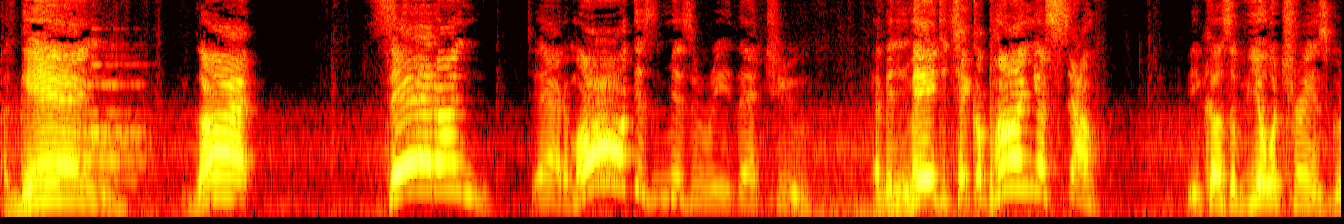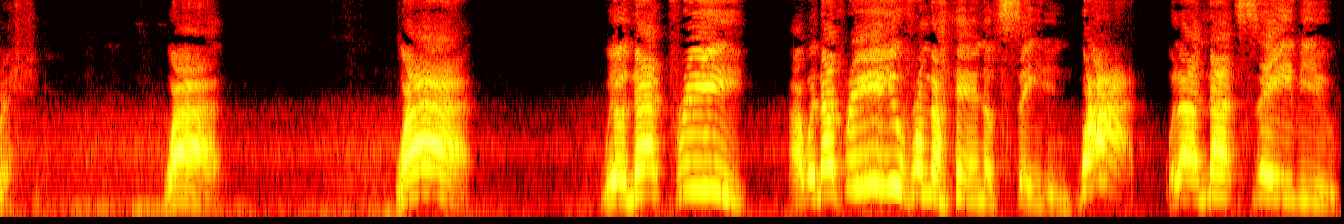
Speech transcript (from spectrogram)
Again, God said unto Adam, all this misery that you have been made to take upon yourself because of your transgression. Why? Why? Will not free. I will not free you from the hand of Satan. Why will I not save you?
